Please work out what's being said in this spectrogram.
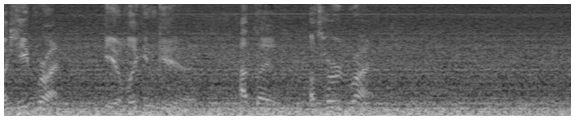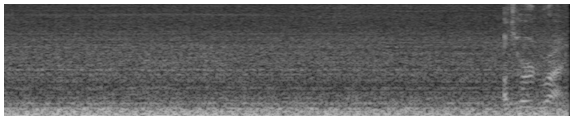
I'll keep right. You're looking good. And then I'll turn right. I'll right.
